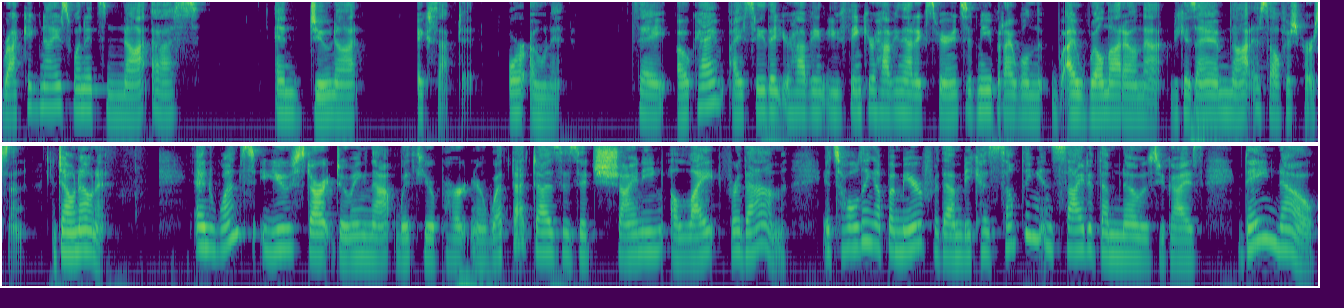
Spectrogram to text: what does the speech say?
recognize when it's not us and do not accept it or own it. Say, okay, I see that you're having you think you're having that experience of me, but I will I will not own that because I am not a selfish person. Don't own it. And once you start doing that with your partner, what that does is it's shining a light for them. It's holding up a mirror for them because something inside of them knows, you guys. They know.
